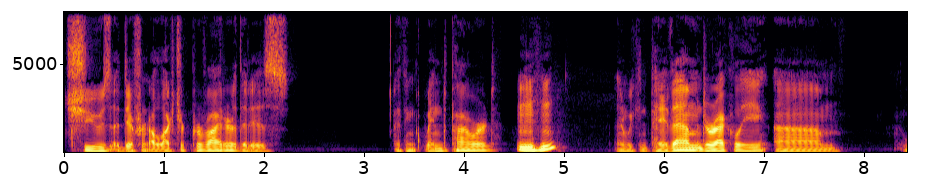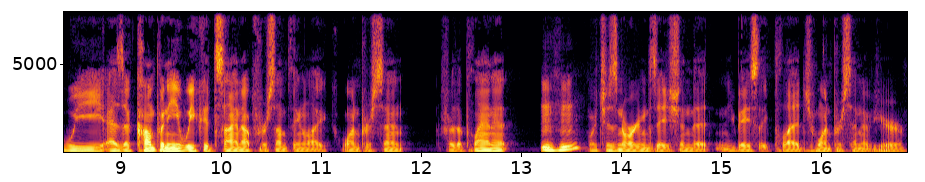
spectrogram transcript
choose a different electric provider that is, I think, wind powered, hmm and we can pay them directly. Um, we, as a company, we could sign up for something like one percent for the planet, hmm which is an organization that you basically pledge one percent of your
